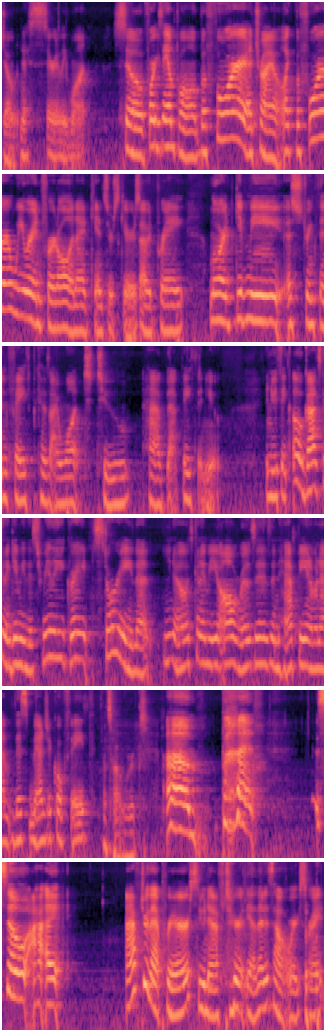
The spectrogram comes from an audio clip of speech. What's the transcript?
don't necessarily want. So, for example, before a trial, like before we were infertile and I had cancer scares, I would pray, Lord, give me a strengthened faith because I want to have that faith in you. And you think, oh, God's going to give me this really great story that, you know, it's going to be all roses and happy and I'm going to have this magical faith. That's how it works. Um, but so I, after that prayer, soon after, yeah, that is how it works, right?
